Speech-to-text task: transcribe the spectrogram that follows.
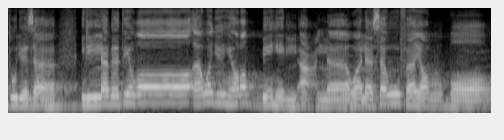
تجزى إلا ابتغاء وجه ربه الأعلى ولسوف يرضى.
